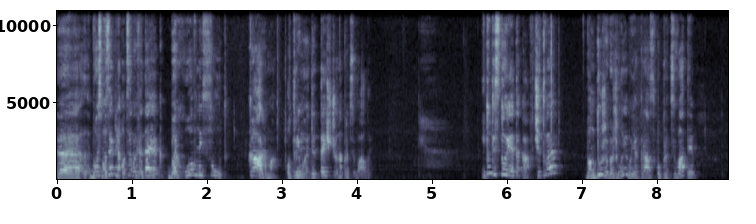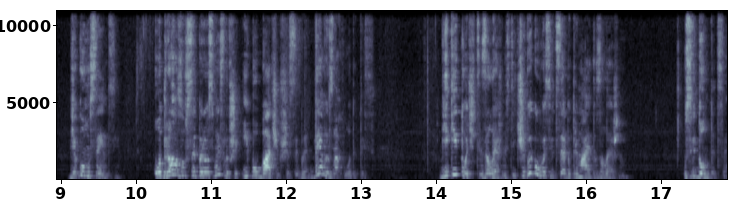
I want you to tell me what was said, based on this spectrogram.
е, 8 серпня оце виглядає як Верховний суд. Карма. Отримуєте те, що напрацювали. І тут історія така: в четвер вам дуже важливо якраз попрацювати в якому сенсі? Одразу все переосмисливши і побачивши себе, де ви знаходитесь, в якій точці залежності, чи ви когось від себе тримаєте залежним? Усвідомте це.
